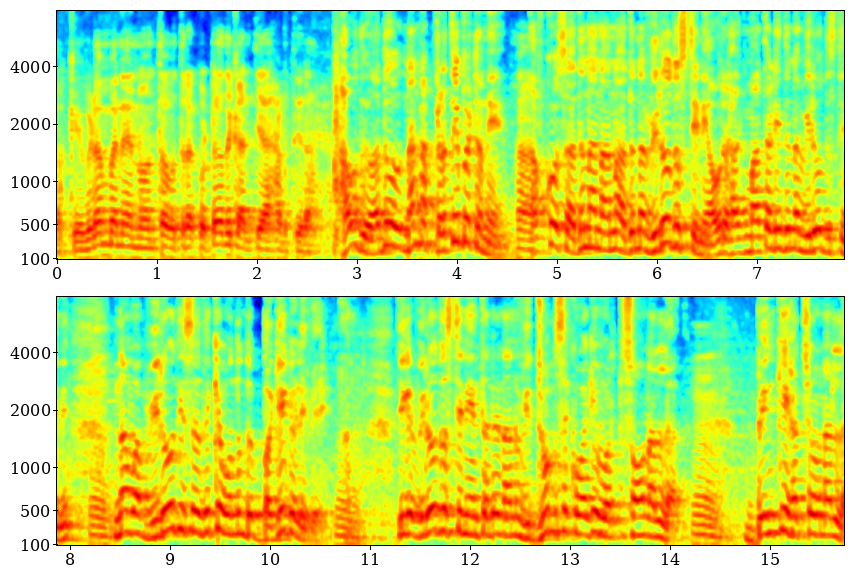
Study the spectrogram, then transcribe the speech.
ಓಕೆ ವಿಡಂಬನೆ ಅನ್ನುವಂಥ ಉತ್ತರ ಕೊಟ್ಟು ಅದಕ್ಕೆ ಅಂತ್ಯ ಹಾಡ್ತೀರಾ? ಹೌದು ಅದು ನನ್ನ ಪ್ರತಿಭಟನೆ. ಅಫ್ಕೋರ್ಸ್ ಅದನ್ನ ನಾನು ಅದನ್ನ ವಿರೋಧಿಸ್ತೀನಿ. ಅವ್ರು ಹಾಗೆ ಮಾತಾಡಿದ್ದನ್ನ ವಿರೋಧಿಸ್ತೀನಿ. ನಾವು ವಿರೋಧಿಸೋದಕ್ಕೆ ಒಂದೊಂದು ಬಗೆಗಳಿವೆ. ಈಗ ವಿರೋಧಿಸ್ತೀನಿ ಅಂತಂದ್ರೆ ನಾನು ವಿಧ್ವಂಸಕವಾಗಿ ವರ್ತಿಸೋನಲ್ಲ. ಬೆಂಕಿ ಹಚ್ಚೋನಲ್ಲ.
